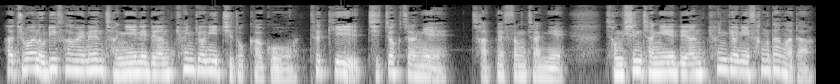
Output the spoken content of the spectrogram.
하지만 우리 사회는 장애인에 대한 편견이 지독하고 특히 지적장애, 자폐성 장애, 정신장애에 대한 편견이 상당하다.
